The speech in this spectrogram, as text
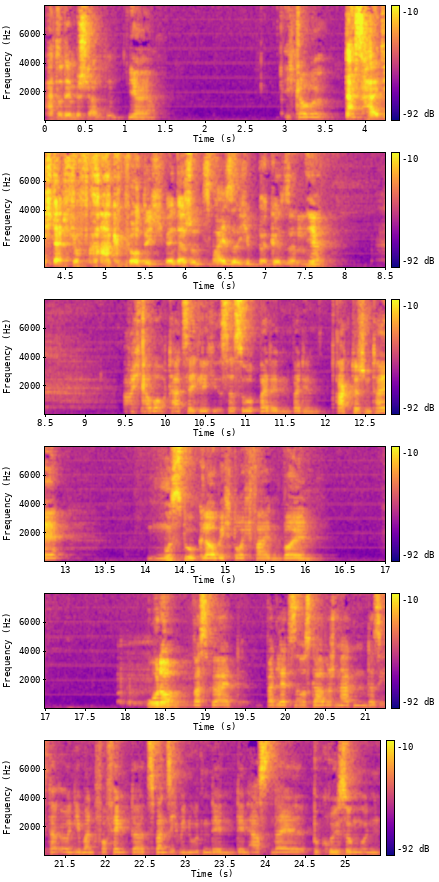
Hat er den bestanden? Ja, ja. Ich glaube, Das halte ich dann für fragwürdig, wenn da schon zwei solche Böcke sind. ja. Aber ich glaube auch tatsächlich ist das so, bei den, bei dem praktischen Teil musst du, glaube ich, durchfallen wollen. Oder was wir halt bei der letzten Ausgabe schon hatten, dass sich da irgendjemand verfängt, da 20 Minuten den, den ersten Teil Begrüßung und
